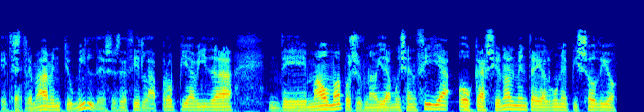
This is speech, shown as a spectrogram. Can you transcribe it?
extremadamente humildes, es decir, la propia vida de Mahoma pues es una vida muy sencilla, ocasionalmente hay algún episodio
